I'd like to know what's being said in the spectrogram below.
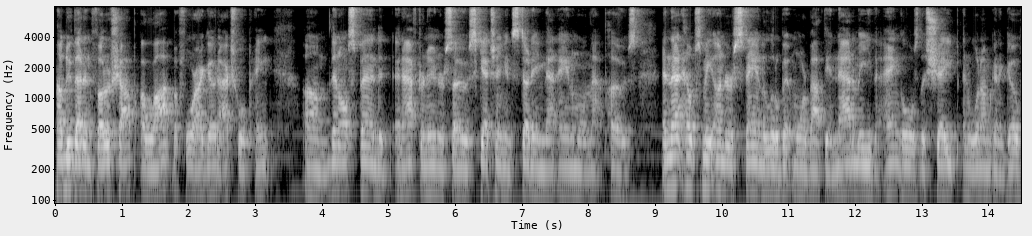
I'll do that in Photoshop a lot before I go to actual paint. Um, then I'll spend an afternoon or so sketching and studying that animal and that pose. And that helps me understand a little bit more about the anatomy, the angles, the shape, and what I'm gonna go,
